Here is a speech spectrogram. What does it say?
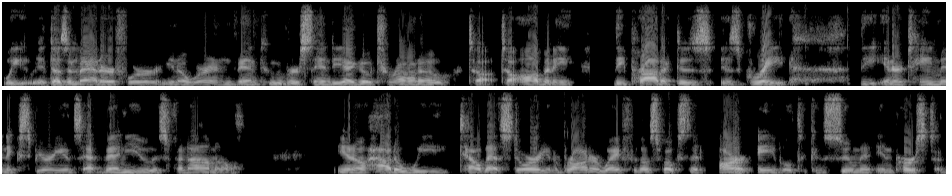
we it doesn't matter if we're you know we're in Vancouver, San Diego, Toronto to, to Albany. The product is is great. The entertainment experience at venue is phenomenal. You know, how do we tell that story in a broader way for those folks that aren't able to consume it in person?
